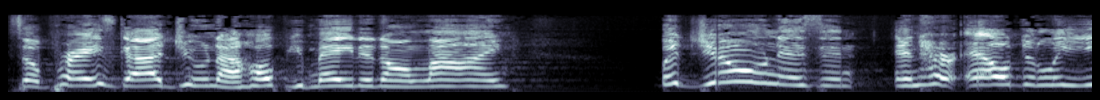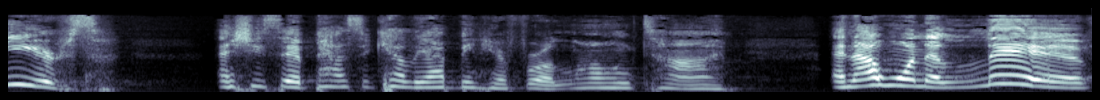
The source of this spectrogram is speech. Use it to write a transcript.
So praise God, June. I hope you made it online. But June is in, in her elderly years. And she said, Pastor Kellie, I've been here for a long time. And I want to live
